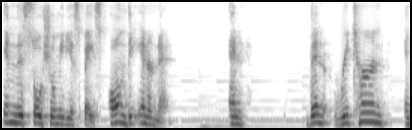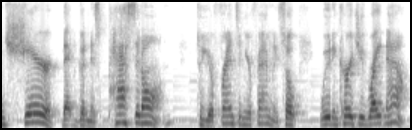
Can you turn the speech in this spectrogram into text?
in this social media space on the internet and then return and share that goodness. Pass it on to your friends and your family. So we would encourage you right now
